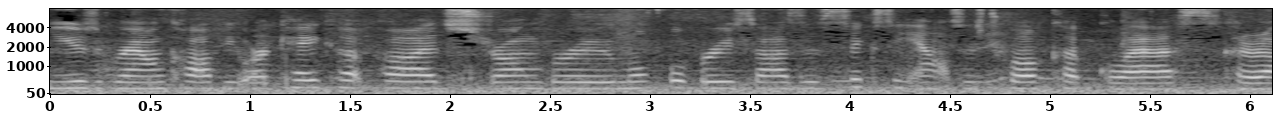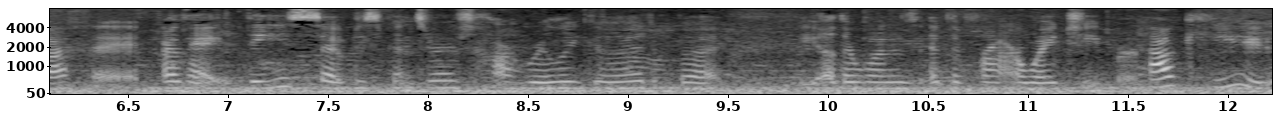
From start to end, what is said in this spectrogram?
Use ground coffee or K-Cup pods, strong brew, multiple brew sizes, 60 ounces, 12 cup glass, carafe. Okay, these soap dispensers are really good, but the other ones at the front are way cheaper. How cute.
